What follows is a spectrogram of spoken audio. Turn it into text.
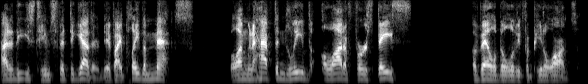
how do these teams fit together? If I play the Mets, well, I'm going to have to leave a lot of first base availability for Pete Alonso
